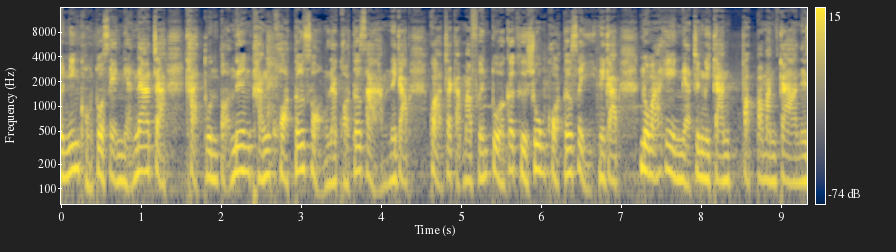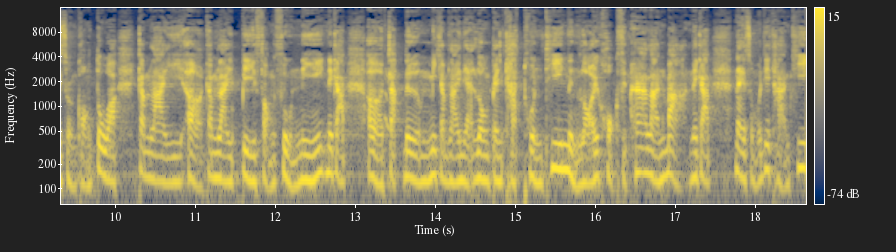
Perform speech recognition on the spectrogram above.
e a r n i n g ของตัวเซนเนี่ยน่าจะขาดทุนต่อเนื่องทั้ง quarter สองและ quarter สามนะครับกว่าจะกลับมาฟื้นตัวก็คือช่วง quarter สี่นะครับโนมูระเองเนี่ยจึงมีการปรับประมาณการในส่วนของตัวกำไรเอ่อกำไรปี 20นี้นะครับเอ่อจากเดิมมีกำไรเนี่ยลงเป็นขาดทุนที่ 165 ล้านบาทนะครับในสมมติฐานที่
